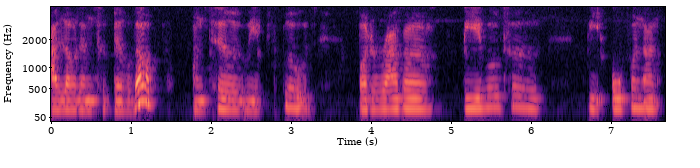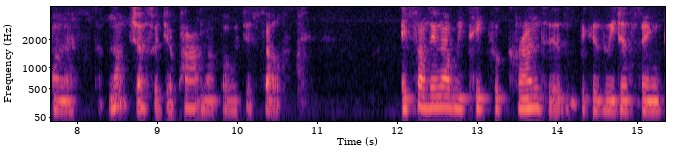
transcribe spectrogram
allow them to build up until we explode, but rather be able to be open and honest, not just with your partner, but with yourself. It's something that we take for granted because we just think,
